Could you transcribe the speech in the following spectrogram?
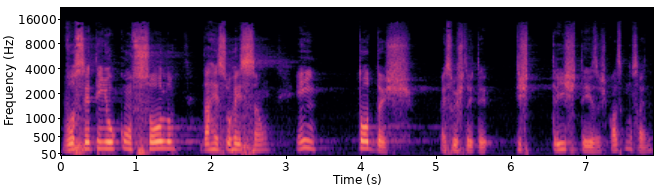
você tem o consolo da ressurreição em todas as suas tristezas. Quase que não sai, né?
